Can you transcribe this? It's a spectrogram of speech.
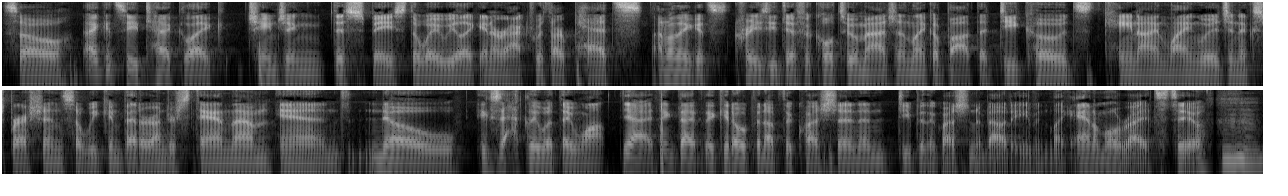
So I could see tech like changing this space, the way we like interact with our pets. I don't think it's crazy difficult to imagine like a bot that decodes canine language and expression so we can better understand them and know exactly what they want. Yeah, I think that they could open up the question and deepen the question about even like animal rights too. Mm-hmm.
